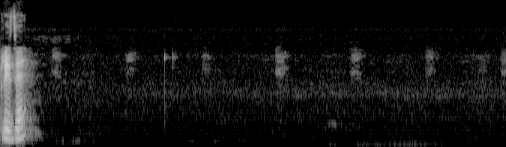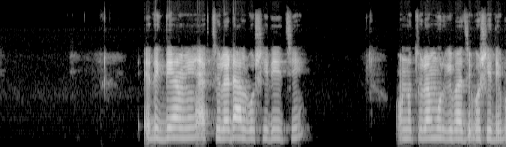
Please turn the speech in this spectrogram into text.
ফ্রিজে এদিক দিয়ে আমি এক চুলে ডাল বসিয়ে দিয়েছি অন্য চুলা মুরগি ভাজি বসিয়ে দেব।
